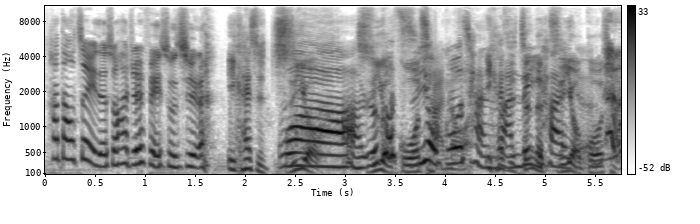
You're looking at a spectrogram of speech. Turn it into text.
它到这里的时候，它就会飞出去了。一开始只有只有锅铲，锅铲，一开始真的只有锅铲。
